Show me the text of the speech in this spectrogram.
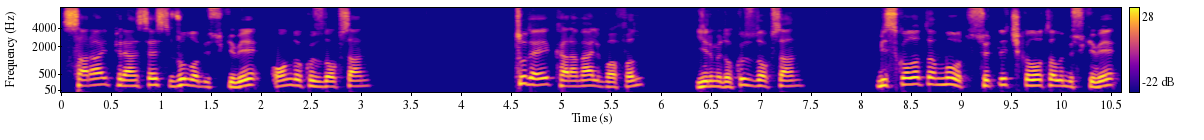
Saray Prenses rulo bisküvi 19.90. Today karamel waffle 29.90. Biskolata Mood sütlü çikolatalı bisküvi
